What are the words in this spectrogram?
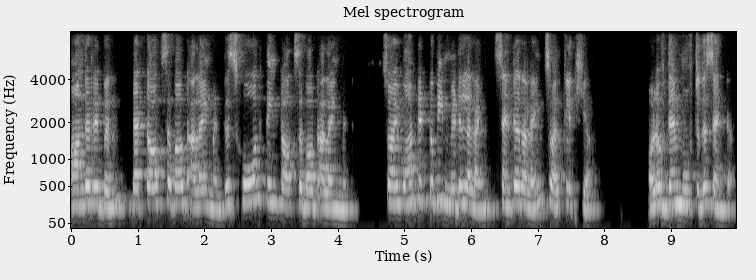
on the ribbon that talks about alignment. This whole thing talks about alignment. So I want it to be middle aligned, center aligned. So I'll click here. All of them move to the center.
